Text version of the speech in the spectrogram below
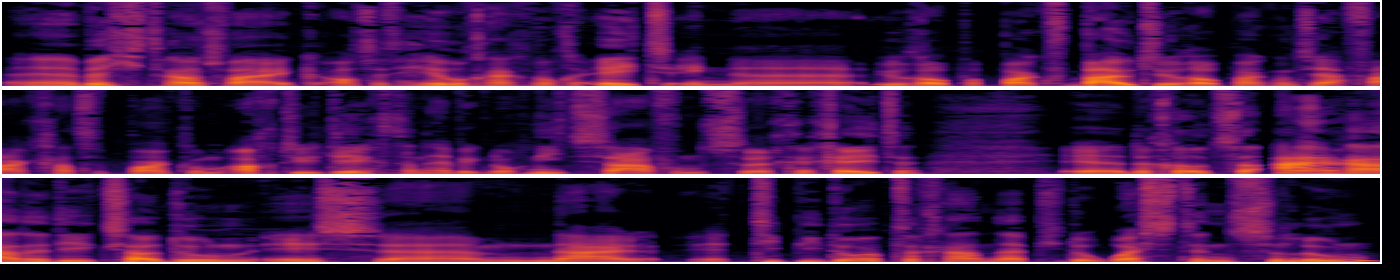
Weet je trouwens waar ik altijd heel graag nog eet in Europa Park, of buiten Europa Park? Want ja, vaak gaat het park om 8 uur dicht. Dan heb ik nog niet s'avonds uh, gegeten. de grootste aanrader die ik zou doen is ehm, naar Tipi-dorp te gaan. Daar heb je de Western Saloon.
